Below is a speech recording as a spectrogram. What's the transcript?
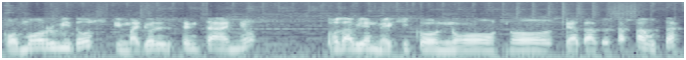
comórbidos y mayores de 60 años. Todavía en México no, no se ha dado esa pauta,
